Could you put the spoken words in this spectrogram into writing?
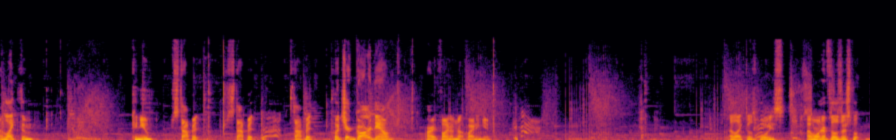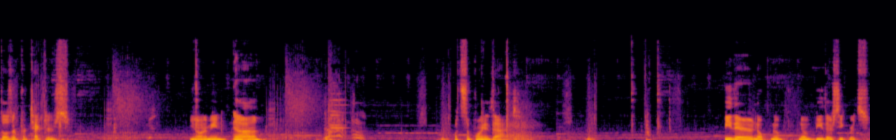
I like them. Can you stop it? Stop it? Stop it? Put your guard down. All right, fine. I'm not fighting you. I like those boys. I wonder if those are those are protectors. You know what I mean? Uh. What's the point of that? Be there. Nope. Nope. No. Be their secrets.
